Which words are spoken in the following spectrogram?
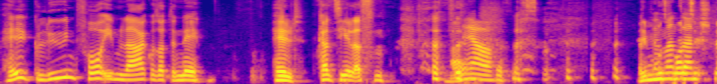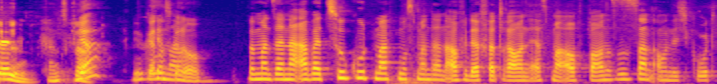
hellglühend vor ihm lag und sagte, nee, hält, kannst hier lassen. Ja. Dem muss man, man sich stellen, ganz klar. Ja, ganz genau. genau. Wenn man seine Arbeit zu gut macht, muss man dann auch wieder Vertrauen erstmal aufbauen. Das ist dann auch nicht gut.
